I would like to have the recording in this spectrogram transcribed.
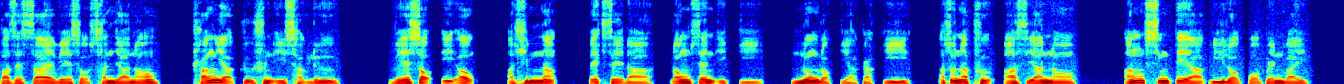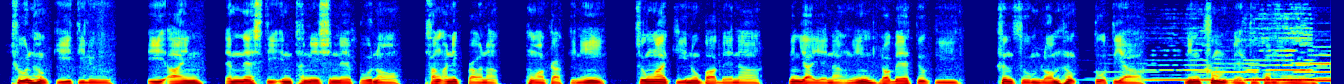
ဘာစေဆိုင်ဝေဆိုစန်ဂျာနောခန်းရကုရှင်အီဆက်လူဝေဆိုအီအောက်အလိမ်န ပက်ဆေဒါလောင်စန်အီကီနုံလောက်ကီယာကကီအဆုနဖုအာဆီယံနောအန်စင်တေယာဘီလောပေါ်ပန်ဘိုင်ထုန်ဟုကီတီလူ EI Amnesty International ပူနောသံအနိကပနာဟွာကကီနီစုံငါကီနုပဘေနာနိညာယေနာနီလောဘေတုကီခွန်းစုံလောမ်ဟုတုတယာနင်းခုမ်ဘေတုကမူ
